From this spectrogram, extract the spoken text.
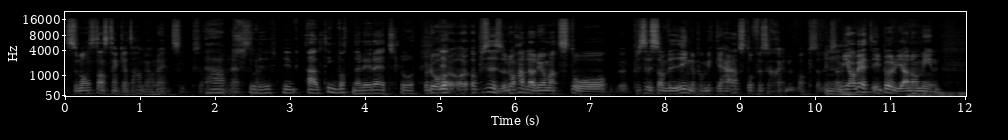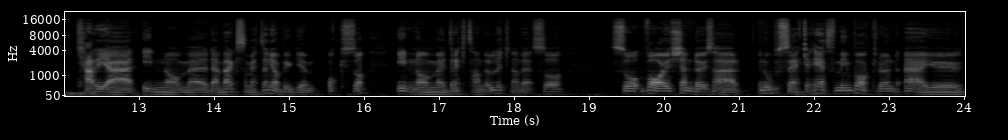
så någonstans tänker jag att det handlar om rädsla också. Rädsla. Absolut. Det- Allting bottnar i rädslor. Och, då, Det- och, och precis, och då handlar det om att stå, precis som vi är inne på mycket här, att stå för sig själv också. Liksom. Mm. Jag vet i början av min karriär inom eh, den verksamheten jag bygger också, inom eh, direkthandel och liknande, så, så var ju, kände jag ju så här en osäkerhet. För min bakgrund är ju,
